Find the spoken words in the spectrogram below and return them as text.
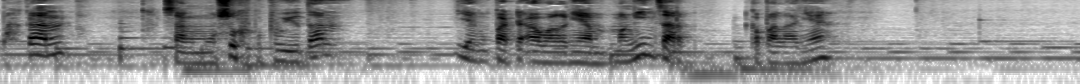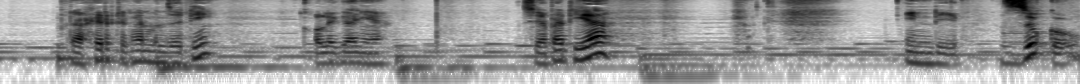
Bahkan, sang musuh bebuyutan yang pada awalnya mengincar kepalanya berakhir dengan menjadi koleganya. Siapa dia? Indeed, Zuko.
